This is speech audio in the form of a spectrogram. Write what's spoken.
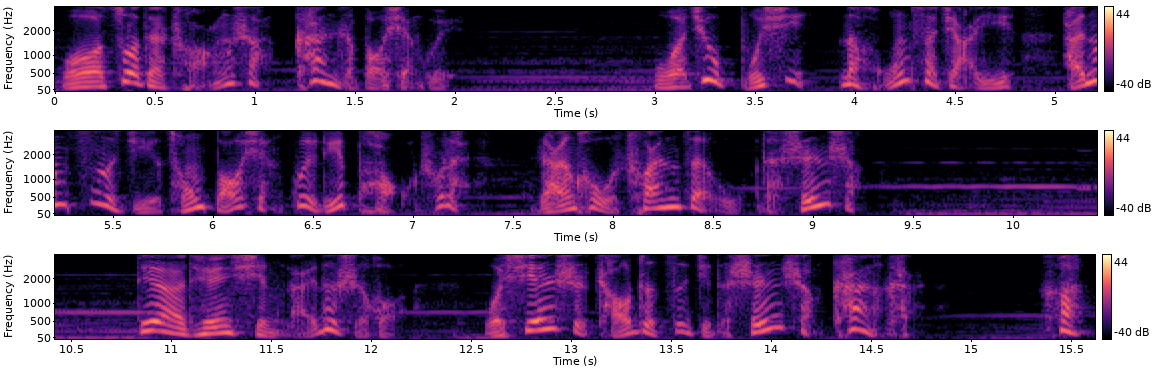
我坐在床上看着保险柜，我就不信那红色嫁衣还能自己从保险柜里跑出来。然后穿在我的身上。第二天醒来的时候，我先是朝着自己的身上看了看，哈，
